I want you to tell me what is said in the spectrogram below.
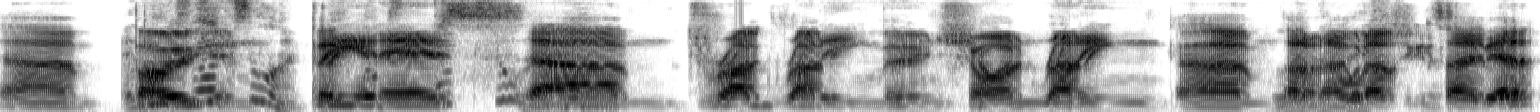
um, It bogan, excellent. It looks BNS, um, drug running, moonshine running. Um, I don't know what else you can say about it.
